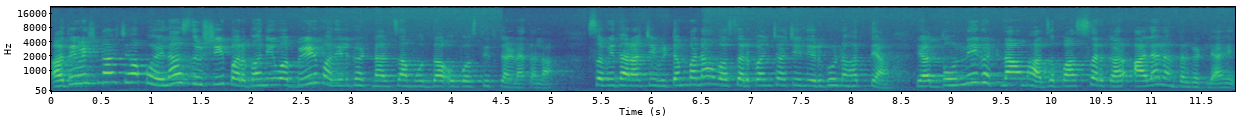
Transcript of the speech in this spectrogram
अधिवेशनाच्या पहिल्याच दिवशी परभणी व बीडमधील घटनांचा मुद्दा उपस्थित करण्यात आला. संविधानाची विटंबना व सरपंचाची निर्घुण हत्या या दोन्ही घटना भाजपा सरकार आल्यानंतर घडल्या आहेत.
